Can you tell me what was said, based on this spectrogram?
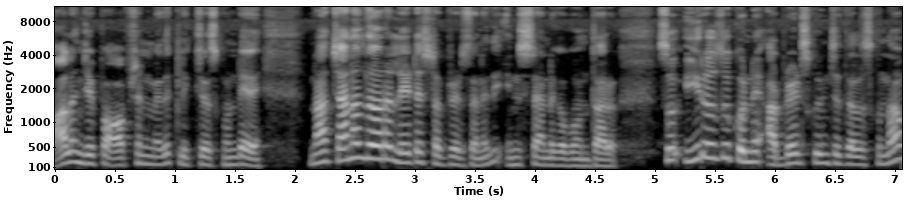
ఆల్ అని చెప్పి ఆప్షన్ మీద క్లిక్ చేసుకుంటే నా ఛానల్ ద్వారా లేటెస్ట్ అప్డేట్స్ అనేది ఇన్స్టాంట్గా పొందుతారు. సో ఈ రోజు కొన్ని అప్డేట్స్ గురించి తెలుసుకుందాం.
